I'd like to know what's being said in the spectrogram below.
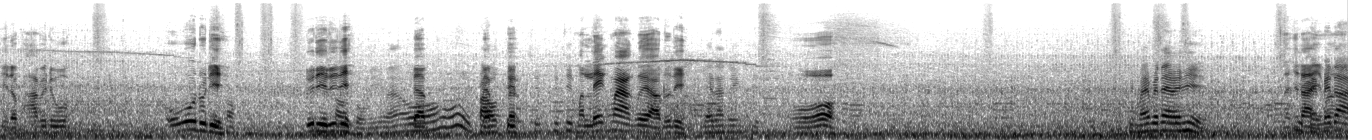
นี่เดี๋ยวพาไปดู โอ้ดูดิต้องดูดิ ดูดิตรงนี้นะแบบโอ้ยเปาแบบติดติดติดติดมันเล็กมากเลยอะ ดูดิได้นั่นเองติดโอ้โหพี่ไม้ไม่ได้ไหมพี่น่าจะได้พี่ไม่ได้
